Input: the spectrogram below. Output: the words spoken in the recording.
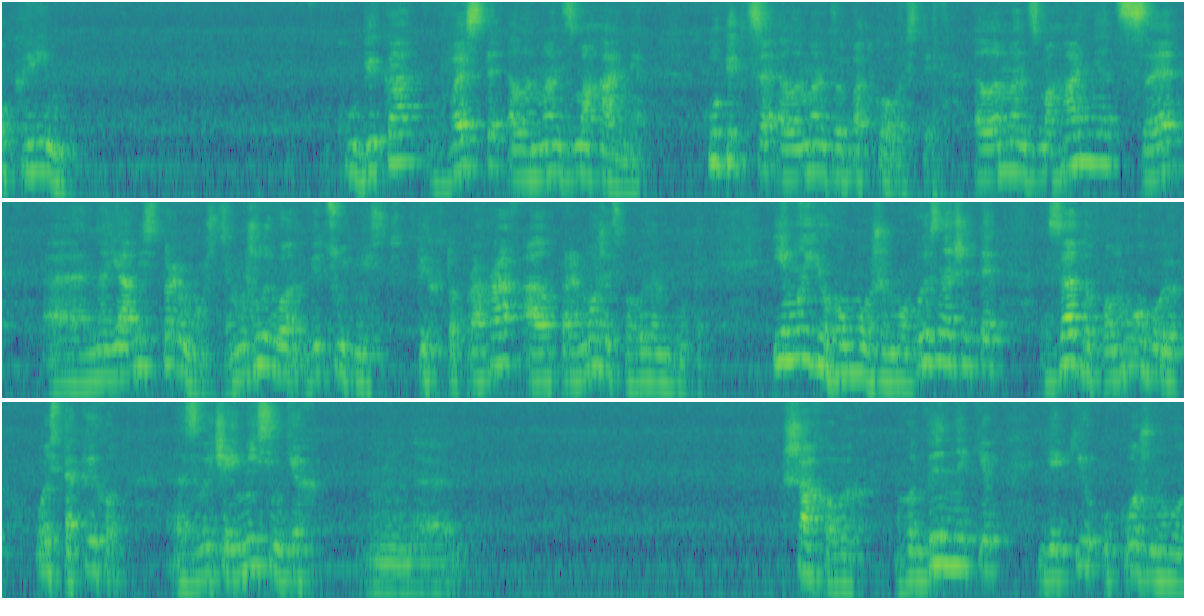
окрім кубіка, ввести елемент змагання. Кубік це елемент випадковості. Елемент змагання це е, наявність переможця. Можливо, відсутність тих, хто програв, але переможець повинен бути. І ми його можемо визначити за допомогою ось таких от звичайнісіньких е, шахових годинників, які у кожного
